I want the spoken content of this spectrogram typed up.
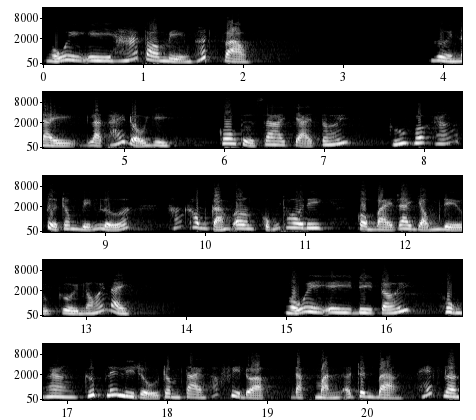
Ngũ y y há to miệng hít vào. Người này là thái độ gì? Cô từ xa chạy tới, cứu vớt hắn từ trong biển lửa, hắn không cảm ơn cũng thôi đi, còn bày ra giọng điệu cười nói này. Ngũ y y đi tới, hung hăng cướp lấy ly rượu trong tay Hoắc Phi Đoạt, đặt mạnh ở trên bàn, hét lên.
